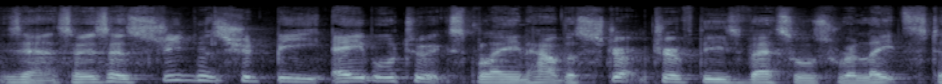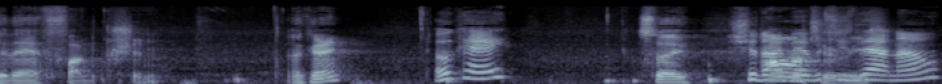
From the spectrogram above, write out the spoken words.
Yeah, so it says students should be able to explain how the structure of these vessels relates to their function. Okay? Okay. So Should I be able to do that now?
